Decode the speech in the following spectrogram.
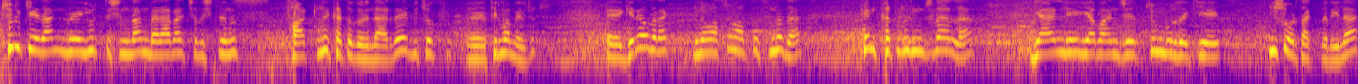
Türkiye'den ve yurt dışından beraber çalıştığımız farklı kategorilerde birçok e, firma mevcut. Ee, genel olarak inovasyon haftasında da hem katılımcılarla yerli, yabancı tüm buradaki iş ortaklarıyla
